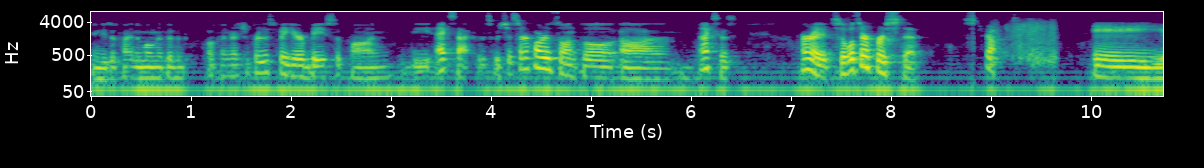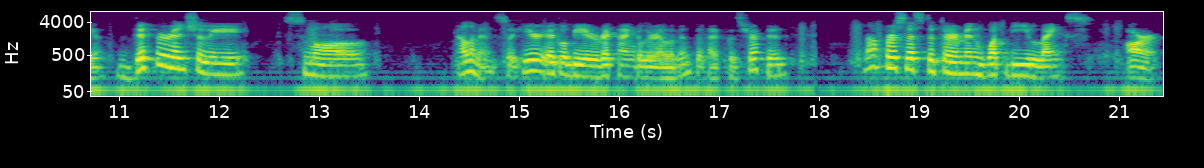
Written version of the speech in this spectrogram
we need to find the moment of, of inertia for this figure based upon the x-axis, which is our horizontal uh, axis. Alright, so what's our first step? Construct a differentially small element. So here it will be a rectangular element that I've constructed. Now first let's determine what the lengths are.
